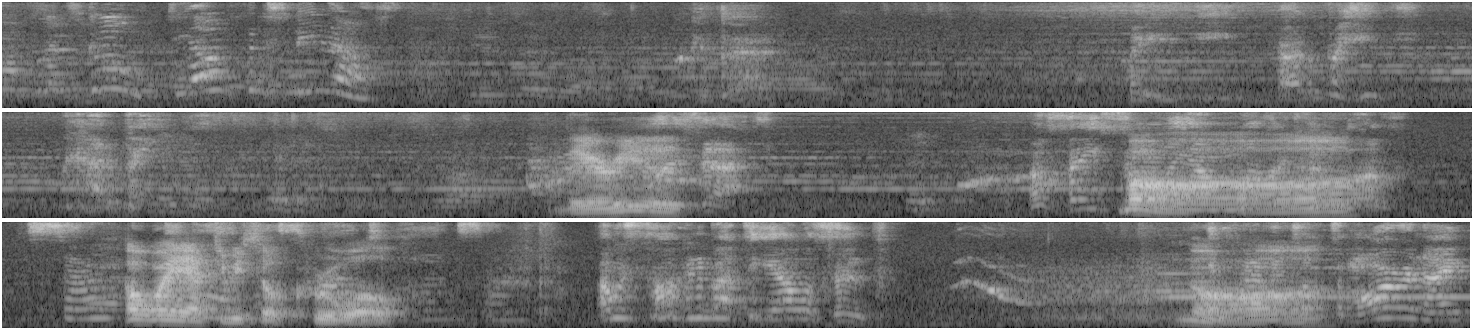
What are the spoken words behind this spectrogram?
up, let's go! The elephants need us! Look at that. Baby, got a baby. We got a baby. There he is is. that? A face only a mother can Aww. Oh, why you have to be so cruel? I was talking about the elephant. No. Until tomorrow night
